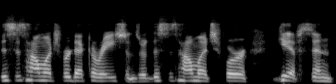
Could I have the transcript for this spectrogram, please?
this is how much for decorations or this is how much for gifts. And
